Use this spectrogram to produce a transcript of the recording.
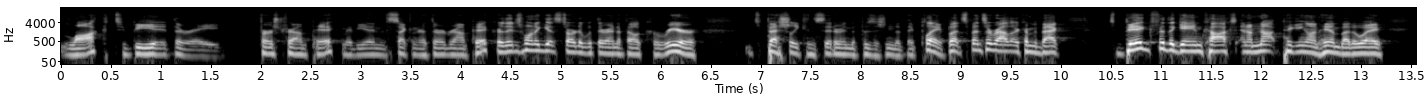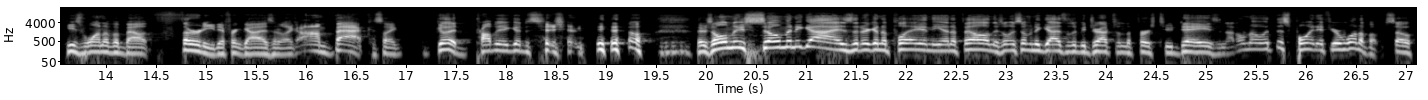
lock to be either a first round pick, maybe a second or third round pick, or they just want to get started with their NFL career, especially considering the position that they play. But Spencer Rattler coming back, it's big for the Gamecocks, and I'm not picking on him, by the way. He's one of about 30 different guys that are like, I'm back. It's like, good, probably a good decision. you know, there's only so many guys that are going to play in the NFL, and there's only so many guys that will be drafted in the first two days. And I don't know at this point if you're one of them. So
